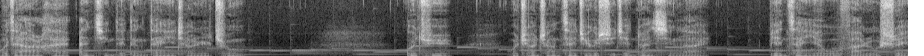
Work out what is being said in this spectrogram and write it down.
我在洱海安静地等待一场日出。过去，我常常在这个时间段醒来，便再也无法入睡。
